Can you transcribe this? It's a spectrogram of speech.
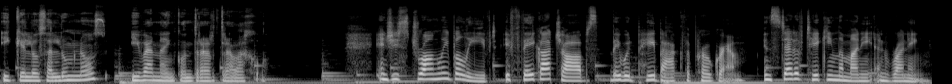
y que los alumnos iban a encontrar trabajo. And she strongly believed if they got jobs, they would pay back the program, instead of taking the money and running,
